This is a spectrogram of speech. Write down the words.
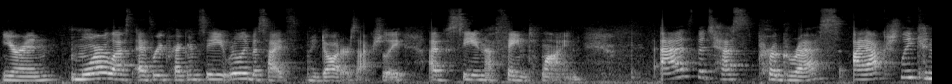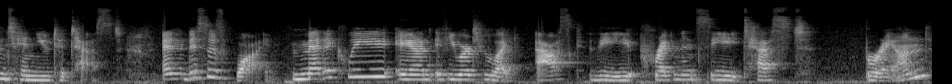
urine. More or less every pregnancy, really besides my daughter's actually, I've seen a faint line. As the tests progress, I actually continue to test. And this is why. Medically, and if you were to like ask the pregnancy test brand,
